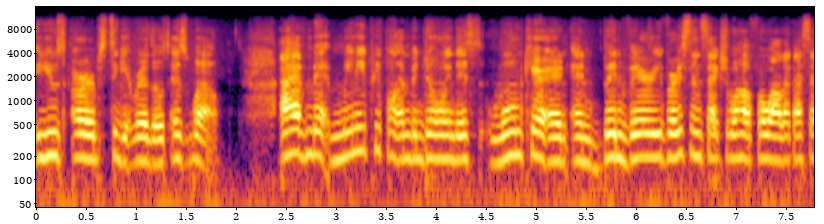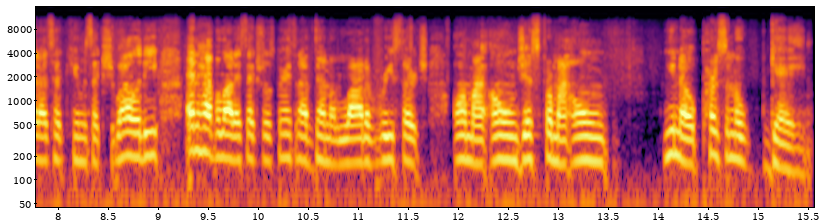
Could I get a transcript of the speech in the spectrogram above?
use herbs to get rid of those as well. I have met many people and been doing this womb care and, and been very versed in sexual health for a while. Like I said, I took human sexuality and have a lot of sexual experience, and I've done a lot of research on my own just for my own you know, personal gain.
